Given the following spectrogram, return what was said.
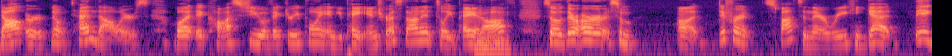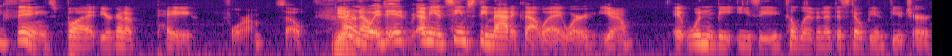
or no, $10, but it costs you a victory point and you pay interest on it till you pay it off. So there are some uh, different spots in there where you can get big things, but you're gonna pay for them. So Yeah. I don't know. It, it I mean, it seems thematic that way, where you know it wouldn't be easy to live in a dystopian future.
